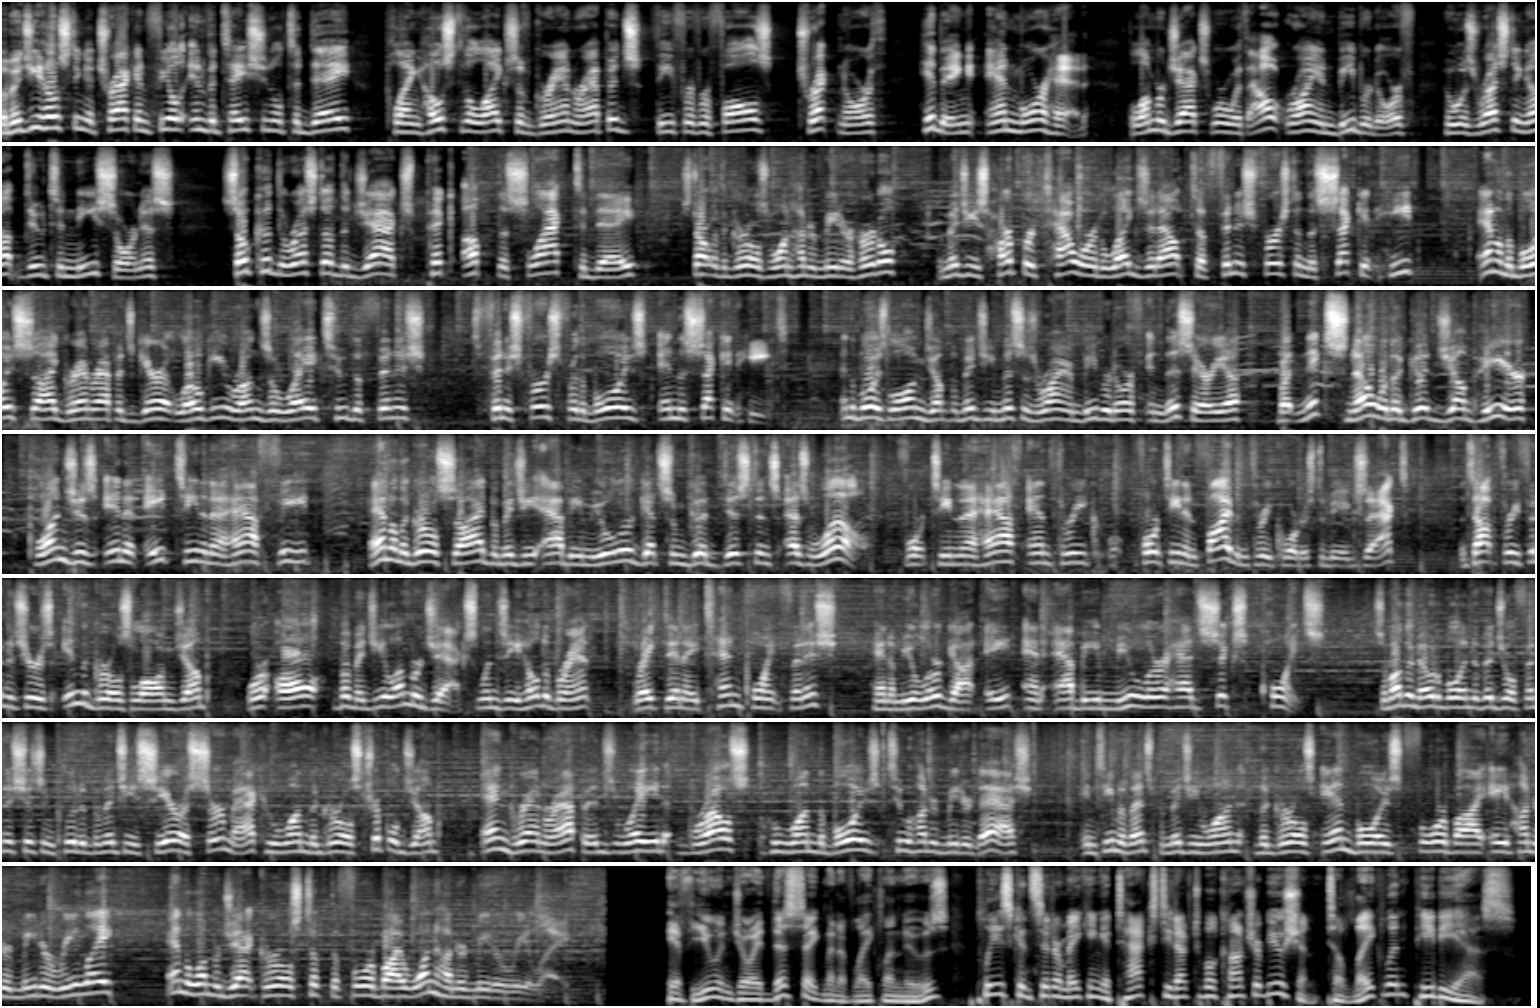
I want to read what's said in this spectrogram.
Bemidji hosting a track and field invitational today, playing host to the likes of Grand Rapids, Thief River Falls, Trek North, Hibbing, and Moorhead. The Lumberjacks were without Ryan Bieberdorf, who was resting up due to knee soreness. So could the rest of the Jacks pick up the slack today. Start with the girls' 100 meter hurdle. Bemidji's Harper Toward legs it out to finish first in the second heat. And on the boys' side, Grand Rapids' Garrett Logie runs away to the finish, to finish first for the boys in the second heat. In the boys' long jump, Bemidji misses Ryan Bieberdorf in this area, but Nick Snell with a good jump here plunges in at 18 and a half feet. And on the girls' side, Bemidji Abby Mueller gets some good distance as well. 14 and a half and three, 14 and five and three quarters to be exact. The top three finishers in the girls' long jump were all Bemidji Lumberjacks. Lindsay Hildebrandt raked in a 10-point finish. Hannah Mueller got eight, and Abby Mueller had six points. Some other notable individual finishes included Bemidji's Sierra Cermak, who won the girls' triple jump, and Grand Rapids' Wade Browse, who won the boys' 200-meter dash. In team events, Bemidji won the girls and boys 4x800 meter relay, and the Lumberjack girls took the 4x100 meter relay. If you enjoyed this segment of Lakeland News, please consider making a tax-deductible contribution to Lakeland PBS.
